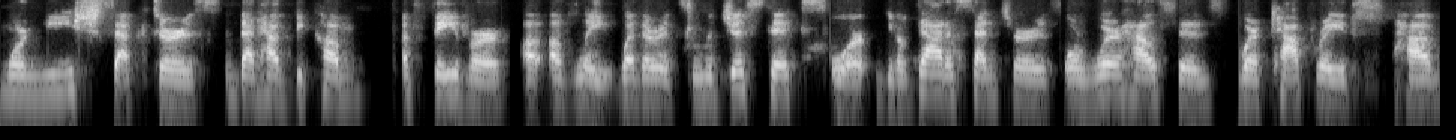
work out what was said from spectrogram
more niche sectors that have become a favor of late, whether it's logistics or you know data centers or warehouses where cap rates have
